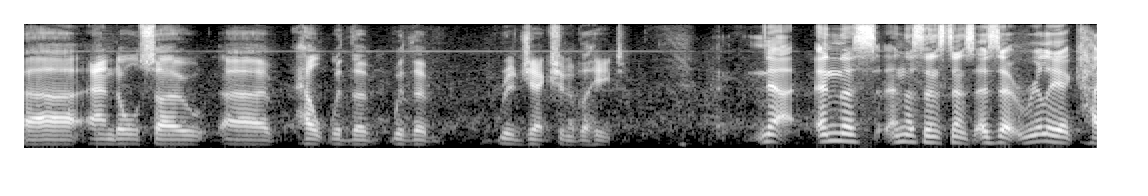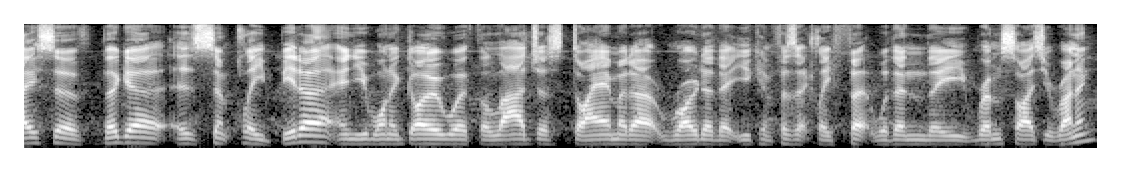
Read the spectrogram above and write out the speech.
uh, and also uh, help with the with the rejection of the heat. Now, in this in this instance, is it really a case of bigger is simply better, and you want to go with the largest diameter rotor that you can physically fit within the rim size you're running?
